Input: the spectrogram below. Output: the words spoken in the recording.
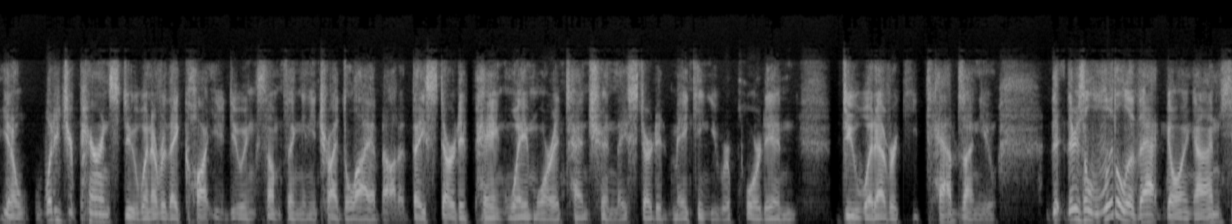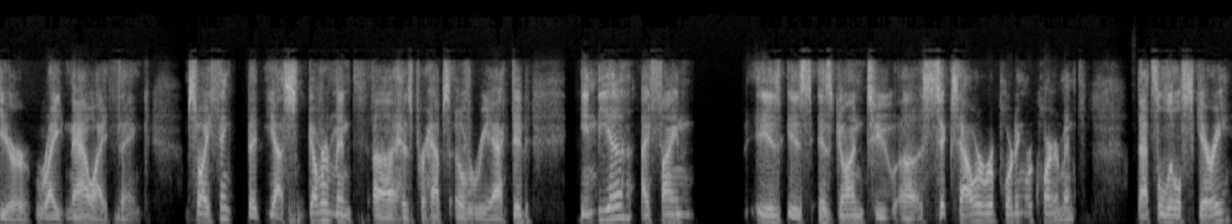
You know, what did your parents do whenever they caught you doing something and you tried to lie about it? They started paying way more attention. They started making you report in, do whatever, keep tabs on you there's a little of that going on here right now, I think. So I think that, yes, government uh, has perhaps overreacted. India, I find, is, is has gone to a six hour reporting requirement. That's a little scary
